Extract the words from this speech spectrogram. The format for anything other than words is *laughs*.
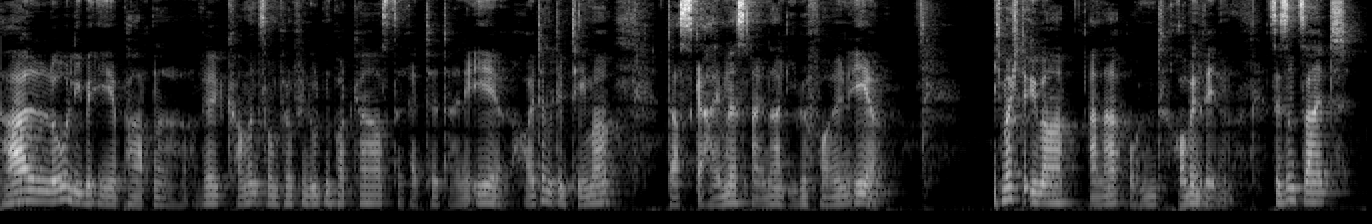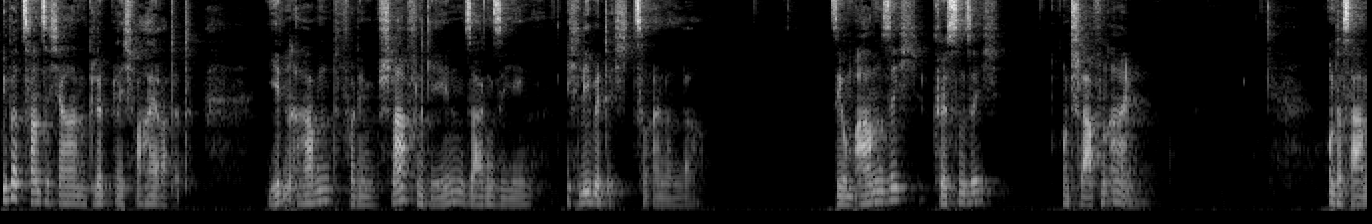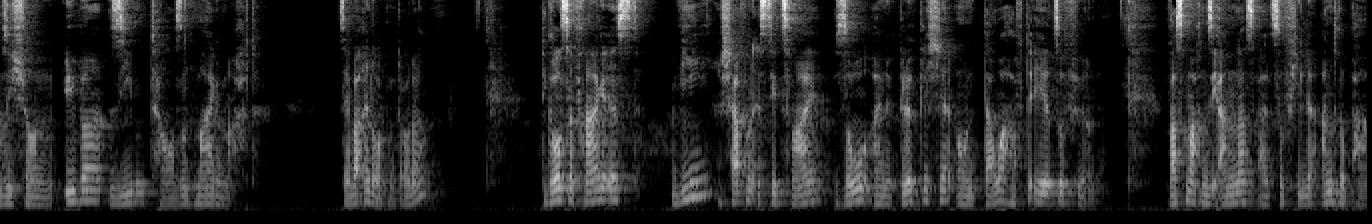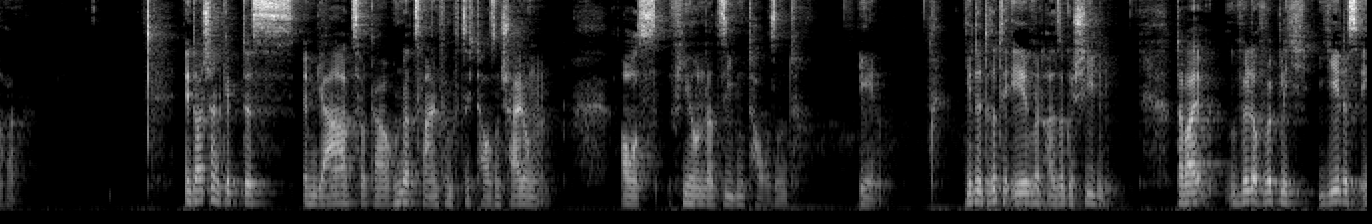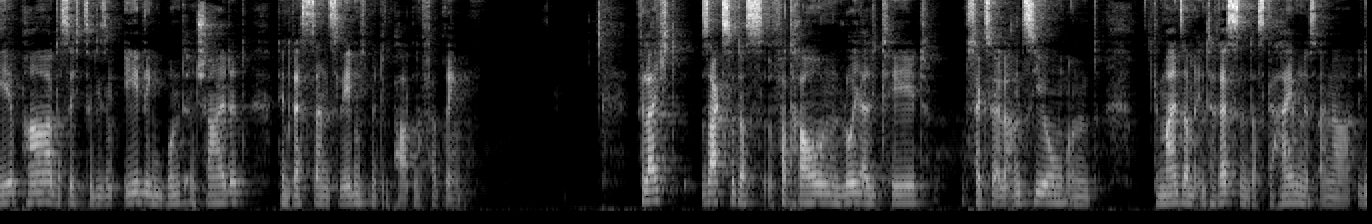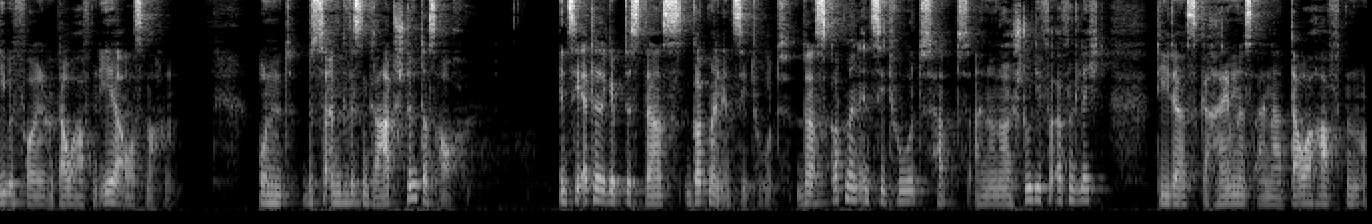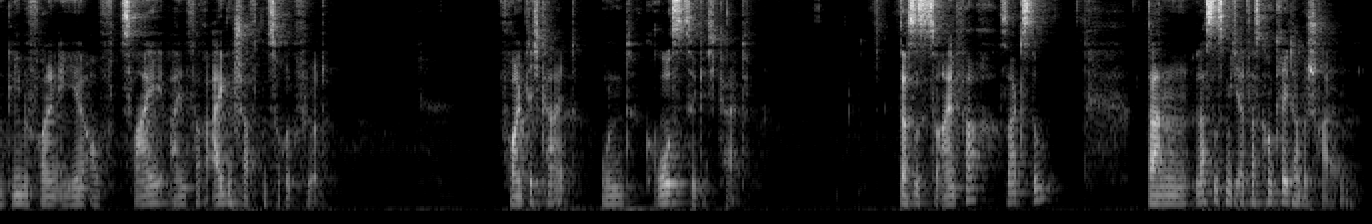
Hallo, liebe Ehepartner. Willkommen zum 5-Minuten-Podcast Rette deine Ehe. Heute mit dem Thema Das Geheimnis einer liebevollen Ehe. Ich möchte über Anna und Robin reden. Sie sind seit über 20 Jahren glücklich verheiratet. Jeden Abend vor dem Schlafengehen sagen sie, ich liebe dich zueinander. Sie umarmen sich, küssen sich und schlafen ein. Und das haben sie schon über 7000 Mal gemacht. Sehr beeindruckend, oder? Die große Frage ist, wie schaffen es die zwei, so eine glückliche und dauerhafte Ehe zu führen? Was machen sie anders als so viele andere Paare? In Deutschland gibt es im Jahr ca. 152.000 Scheidungen aus 407.000 Ehen. Jede dritte Ehe wird also geschieden. Dabei will doch wirklich jedes Ehepaar, das sich zu diesem ewigen Bund entscheidet, den Rest seines Lebens mit dem Partner verbringen. Vielleicht sagst du, dass Vertrauen, Loyalität, sexuelle Anziehung und gemeinsame Interessen das Geheimnis einer liebevollen und dauerhaften Ehe ausmachen. Und bis zu einem gewissen Grad stimmt das auch. In Seattle gibt es das Gottman-Institut. Das Gottman-Institut hat eine neue Studie veröffentlicht, die das Geheimnis einer dauerhaften und liebevollen Ehe auf zwei einfache Eigenschaften zurückführt. Freundlichkeit und Großzügigkeit. Das ist zu einfach, sagst du? Dann lass es mich etwas konkreter beschreiben.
